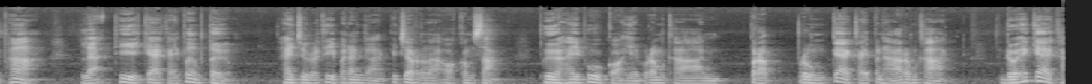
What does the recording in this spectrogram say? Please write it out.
2535 และที่แก้ไขเพิ่มเติม ให้เจ้าหน้าที่พนักงานพิจารณาออกคำสั่ง เพื่อให้ผู้ก่อเหตุรำคาญ ปรับ ปรุงแก้ไขปัญหารำคาญ โดยให้แก้ไข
